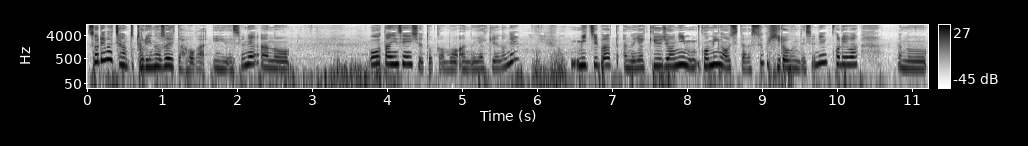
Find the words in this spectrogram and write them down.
それはちゃんと取り除いた方がいいですよね。あの大谷選手とかもあの野球のね道端あの野球場にゴミが落ちたらすぐ拾うんですよね。これはあの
